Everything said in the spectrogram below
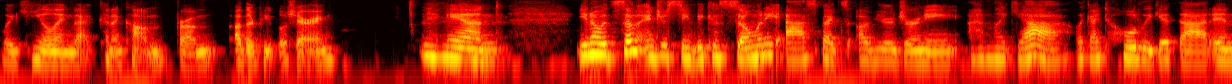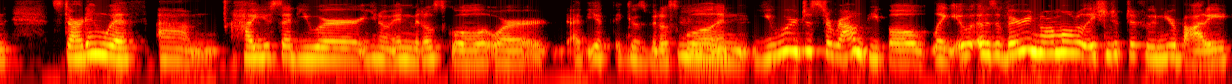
like healing that can come from other people sharing. Mm-hmm. And, you know, it's so interesting because so many aspects of your journey, I'm like, yeah, like I totally get that. And starting with um, how you said you were, you know, in middle school or I think it was middle school Mhm. and you were just around people, like it, it was a very normal relationship to food in your body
